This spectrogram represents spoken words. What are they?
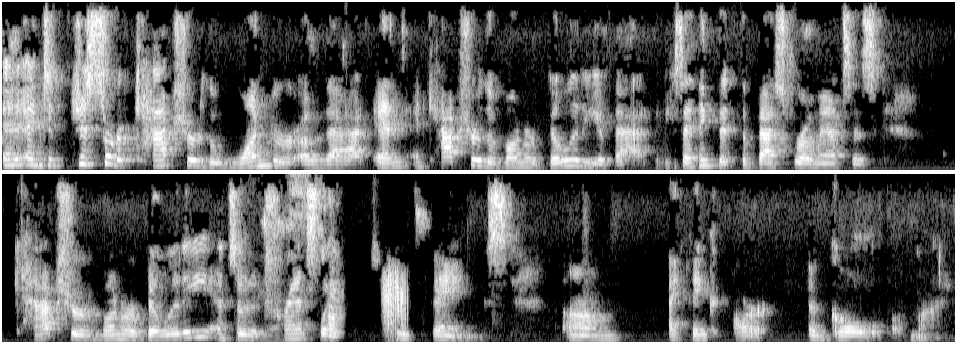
and, and, to just sort of capture the wonder of that and, and capture the vulnerability of that because I think that the best romances capture vulnerability and so to yes. translate two things um, i think are a goal of mine.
